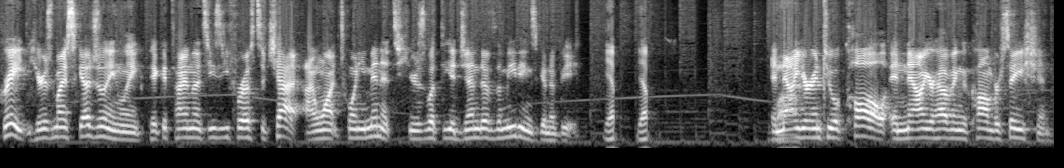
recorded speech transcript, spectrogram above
great, here's my scheduling link. Pick a time that's easy for us to chat. I want 20 minutes. Here's what the agenda of the meeting is gonna be. Yep. Yep. And Wow. now you're into a call and now you're having a conversation.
